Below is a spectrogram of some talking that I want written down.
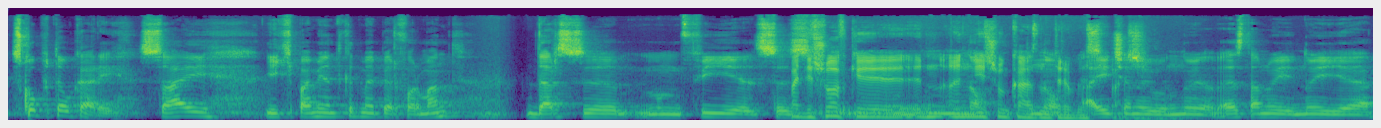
scopul tău care e? Să ai echipament cât mai performant, dar să m, fie să Păi de șofche, în, în Nu, niciun caz nu, trebuie să aici faci. nu, nu, asta nu e, nu e...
